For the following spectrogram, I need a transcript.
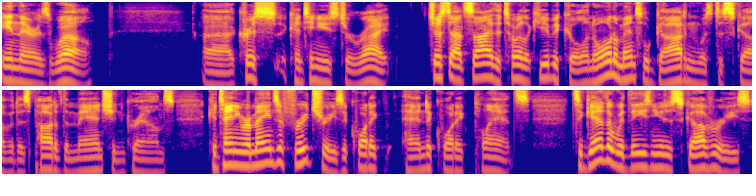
in there as well. Uh, Chris continues to write Just outside the toilet cubicle, an ornamental garden was discovered as part of the mansion grounds, containing remains of fruit trees, aquatic and aquatic plants. Together with these new discoveries,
